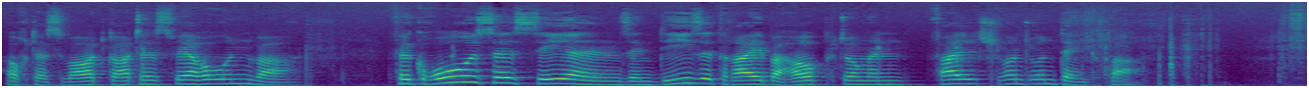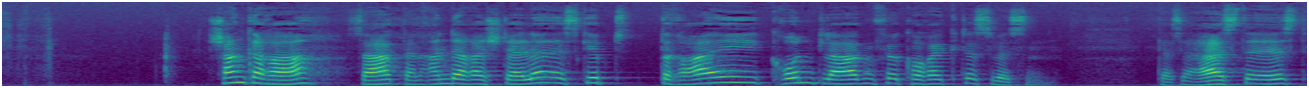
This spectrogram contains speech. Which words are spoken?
Auch das Wort Gottes wäre unwahr. Für große Seelen sind diese drei Behauptungen falsch und undenkbar. Shankara sagt an anderer Stelle, es gibt drei Grundlagen für korrektes Wissen. Das erste ist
